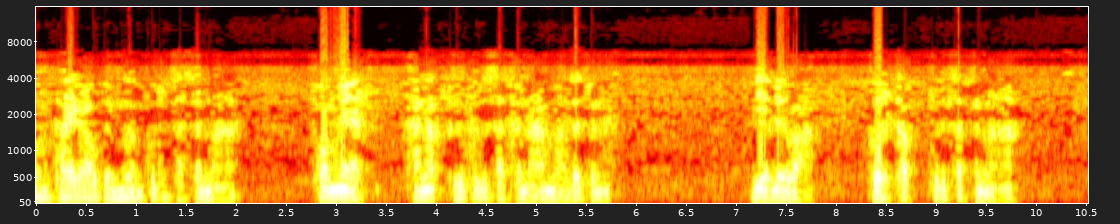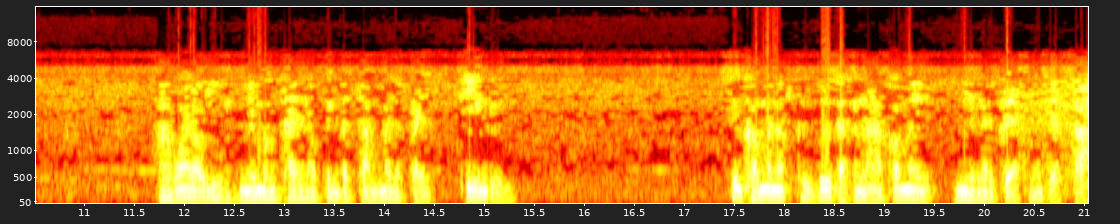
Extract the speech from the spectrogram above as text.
มืองไทยเราเป็นเมืองพุทธศาสนา พ่อแม่ทานับถือพุทธศาสนามาซะจน เรียกได้ว่าเกิดกับพุทธศาสนา หากว่าเราอยู่ในเมืองไทยเราเป็นประจำไม่ได้ไปที่อื่นๆซึ่งเขามานับถือพุทธศาสนาก็ไม่มีอะไรแปลกหูแปลกตา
